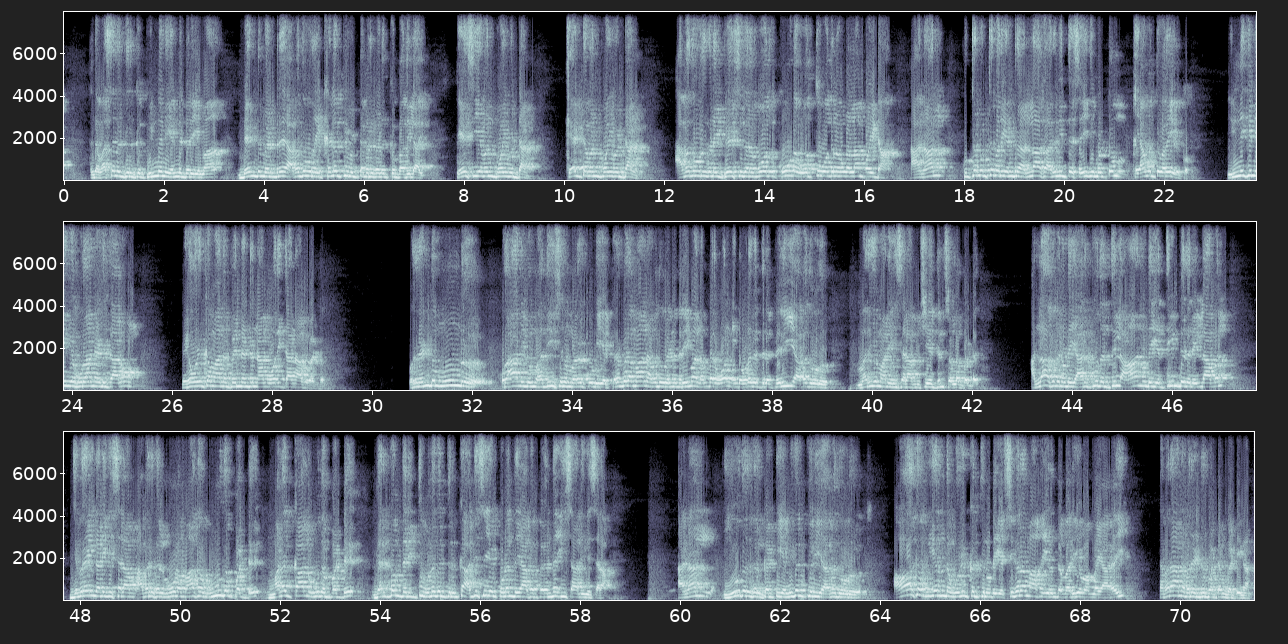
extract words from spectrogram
அந்த வசனத்திற்கு பின்னணி என்ன தெரியுமா? வேண்டுமென்று அவதூறை கிளப்பி விட்டவர்களுக்கு பதிலாய் பேசியவன் போய்விட்டான் கேட்டவன் போய்விட்டான். அவதூறுகளை பேசுகிற போது கூட ஒத்து ஓதுனவங்க எல்லாம் போயிட்டான். ஆனால் குற்றமற்றவர் என்று அல்லாஹ் அறிவித்த செய்தி மட்டும் கியாமத்து வரை இருக்கும். இன்னைக்கு நீங்க குரான் எடுத்தாலும் மிக ஒழுக்கமான பெண் என்று நாம் ஓதித்தான் ஆக வேண்டும். ஒரு ரெண்டு மூன்று குரானிலும் ஹதீஸிலும் வரக்கூடிய பிரபலமான அவதூறு என்ன தெரியுமா? நம்பர் ஒன் இந்த உலகத்துல பெரிய அவதூறு மரியம் அலிசலாம் விஷயத்தில் சொல்லப்பட்டது. அல்லாஹுவினுடைய அற்புதத்தில் ஆணுடைய தீண்டுதல் இல்லாமல் ஜிப்ரைல் அலிசலாம் அவர்கள் மூலமாக ஊதப்பட்டு மலக்கால் ஊதப்பட்டு கர்ப்பம் தரித்து உலகத்திற்கு அதிசய குழந்தையாக பிறந்த ஈசா அலிசலாம் ஆனால் யூதர்கள் கட்டிய மிகப்பெரிய அவதூறு ஆக உயர்ந்த ஒழுக்கத்தினுடைய சிகரமாக இருந்த மரியம் அம்மையாரை தவறானவர் என்று பட்டம் கட்டினான்.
